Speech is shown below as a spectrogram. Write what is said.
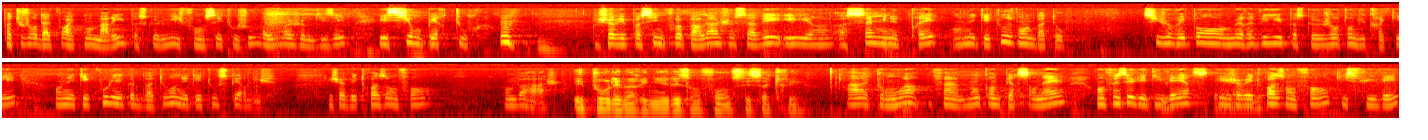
Pas toujours d'accord avec mon mari parce que lui, il fonçait toujours. Et moi, je me disais, et si on perd tout? Hum. J'avais passé une fois par là, je savais, et euh, à cinq minutes près, on était tous dans le bateau. Si je n'avais pas me réveiller parce que j'ai entendu craquer, on était coulés avec le bateau, on était tous perdus. J'avais trois enfants en barrage. Et pour les mariniers, les enfants, c'est sacré ah, pour moi, enfin, mon compte personnel, on faisait les diverses et j'avais trois enfants qui suivaient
